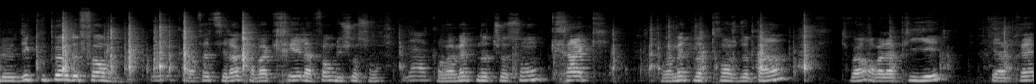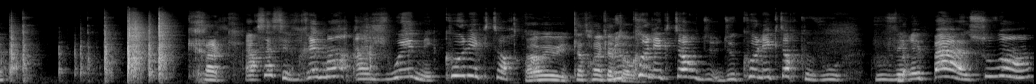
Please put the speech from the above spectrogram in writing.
le découpeur de forme. En fait, c'est là qu'on va créer la forme du chausson. On D'accord. va mettre notre chausson, crac, on va mettre notre tranche de pain, tu vois, on va la plier, et après, Alors ça, c'est vraiment un jouet, mais collector. Quoi. Ah oui, oui, Le 94. collector du, de collector que vous que vous verrez pas euh, souvent. Hein.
